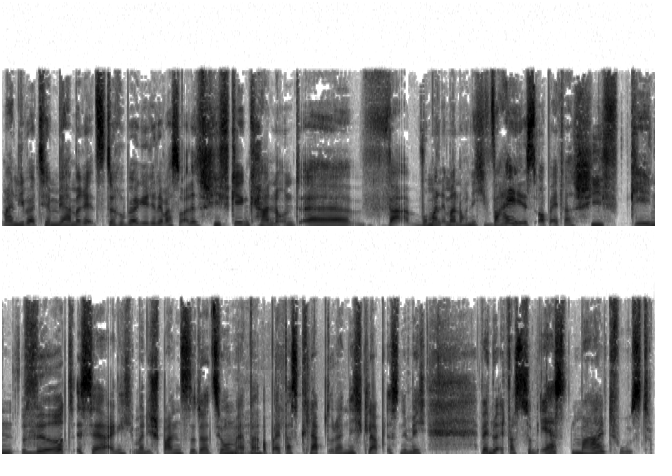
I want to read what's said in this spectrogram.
mein lieber Tim, wir haben jetzt darüber geredet, was so alles schiefgehen kann und äh, wo man immer noch nicht weiß, ob etwas schiefgehen wird, ist ja eigentlich immer die spannende Situation, mhm. ob etwas klappt oder nicht klappt, ist nämlich, wenn du etwas zum ersten Mal tust.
